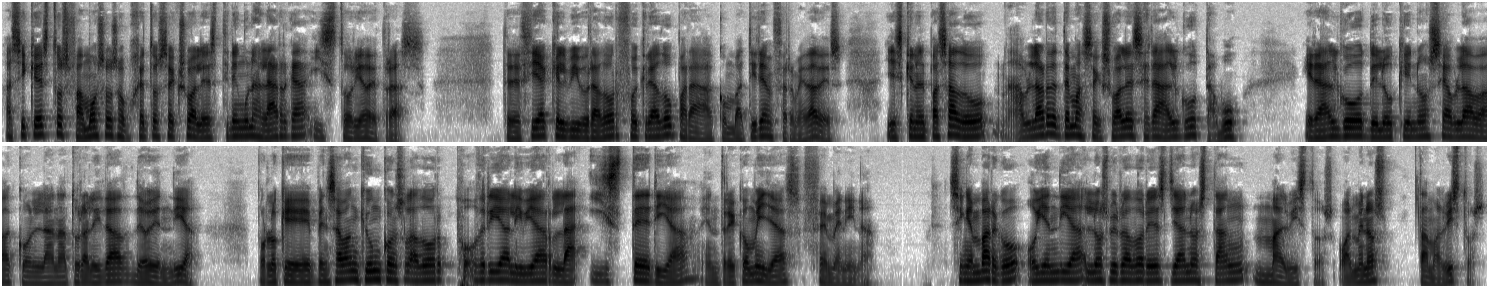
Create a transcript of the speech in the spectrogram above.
Así que estos famosos objetos sexuales tienen una larga historia detrás. Te decía que el vibrador fue creado para combatir enfermedades, y es que en el pasado hablar de temas sexuales era algo tabú, era algo de lo que no se hablaba con la naturalidad de hoy en día por lo que pensaban que un consolador podría aliviar la histeria, entre comillas, femenina. Sin embargo, hoy en día los vibradores ya no están mal vistos, o al menos tan mal vistos,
